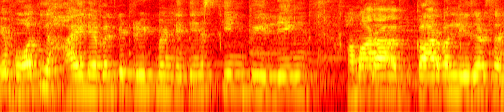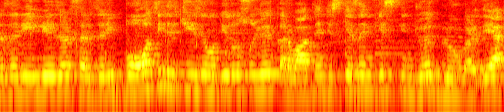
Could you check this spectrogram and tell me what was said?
ये बहुत ही हाई लेवल के ट्रीटमेंट लेते हैं। स्किन पीलिंग हमारा carbon laser surgery laser surgery बहुत सी ऐसी चीज़ें होती है, दोस्तों, जो करवाते हैं, जिसके से इनकी स्किन जो है ग्लो करती है।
